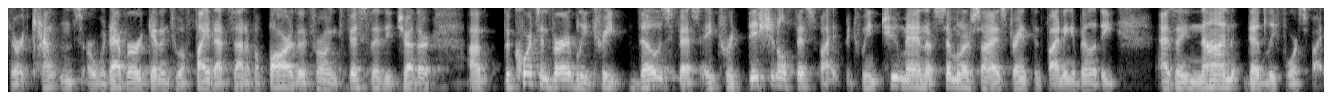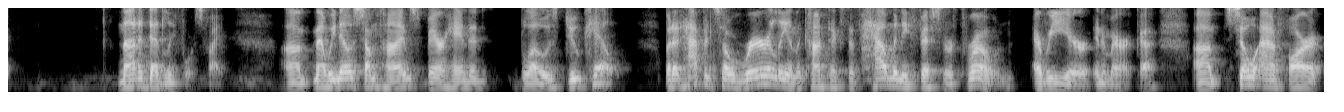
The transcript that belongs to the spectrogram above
they're accountants or whatever, get into a fight outside of a bar. They're throwing fists at each other. Um, the courts invariably treat those fists, a traditional fist fight between two men of similar size, strength, and fighting ability, as a non deadly force fight, not a deadly force fight. Um, now, we know sometimes barehanded blows do kill, but it happens so rarely in the context of how many fists are thrown every year in America, um, so out far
